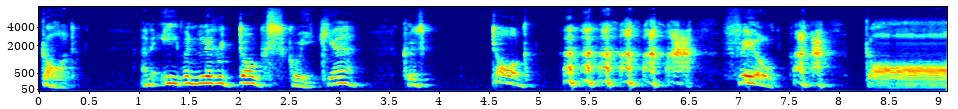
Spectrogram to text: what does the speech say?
God. And even little dog squeak, yeah? Because dog, feel, God.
